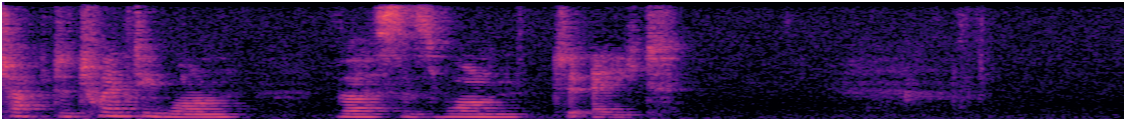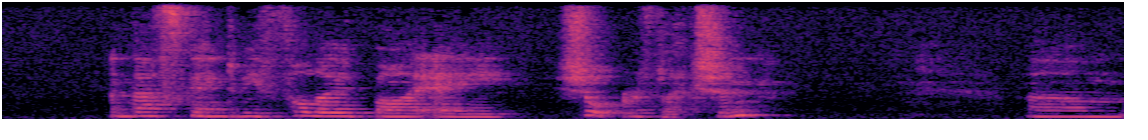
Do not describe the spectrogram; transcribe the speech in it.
chapter 21, verses 1 to 8. And that's going to be followed by a short reflection um,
